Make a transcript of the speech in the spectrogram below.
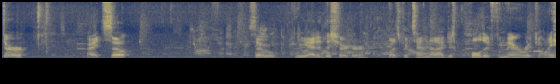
der. All right, so so we added the sugar. Let's pretend that I just pulled it from there originally.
